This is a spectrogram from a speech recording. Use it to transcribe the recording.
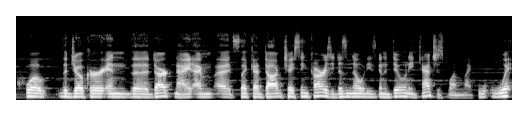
quote the Joker in the Dark Knight. I'm. Uh, it's like a dog chasing cars. He doesn't know what he's gonna do when he catches one. Like wh-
